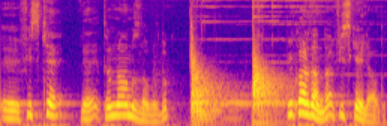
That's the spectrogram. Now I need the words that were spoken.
e, fiskeyle tırnağımızla vurduk. Yukarıdan da fiskeyle aldık.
